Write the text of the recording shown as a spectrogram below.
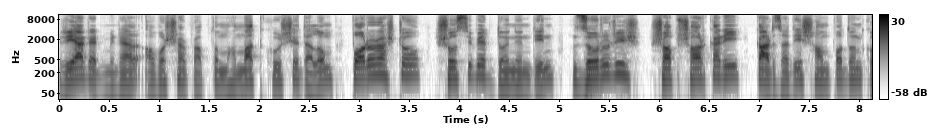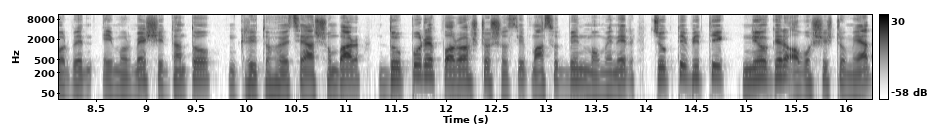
রিয়ার অ্যাডমিরাল, অবসরপ্রাপ্ত মোহাম্মদ খুরশেদ আলম, পররাষ্ট্র সচিবের দৈনন্দিন জরুরি সব সরকারি কার্যাদি সম্পাদন করবেন এই মর্মে সিদ্ধান্ত গৃহীত হয়েছে। আজ সোমবার দুপুরে পররাষ্ট্র সচিব মাসুদ বিন মোমেনের চুক্তিভিত্তিক নিয়োগের অবশিষ্ট মেয়াদ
